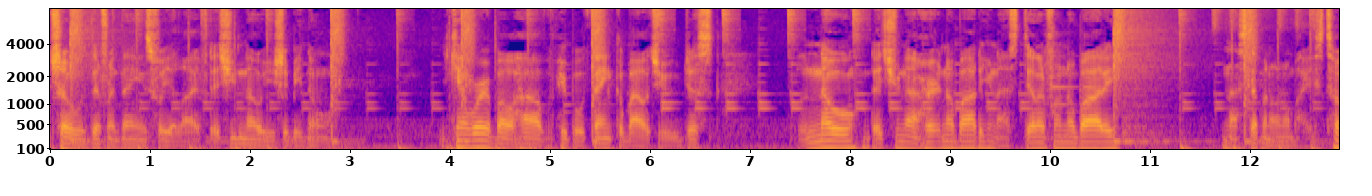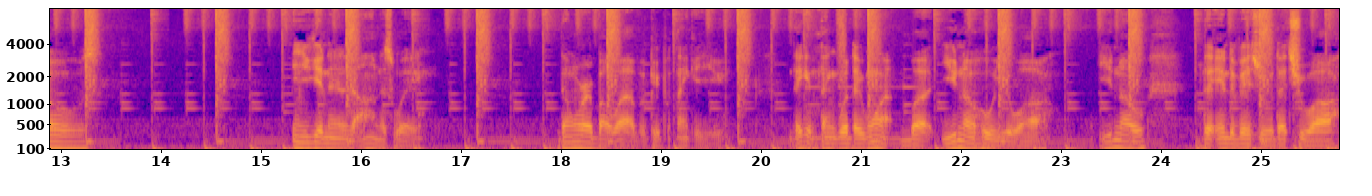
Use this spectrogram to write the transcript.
chose different things for your life that you know you should be doing. You can't worry about how people think about you. Just know that you're not hurting nobody, you're not stealing from nobody, not stepping on nobody's toes, and you're getting it the honest way. Don't worry about what other people think of you. They can think what they want, but you know who you are. You know the individual that you are.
